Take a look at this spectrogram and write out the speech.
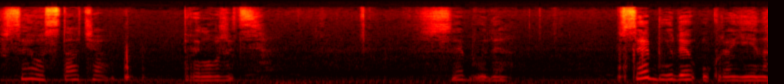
Все остача приложиться. Все буде. Все буде Україна.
